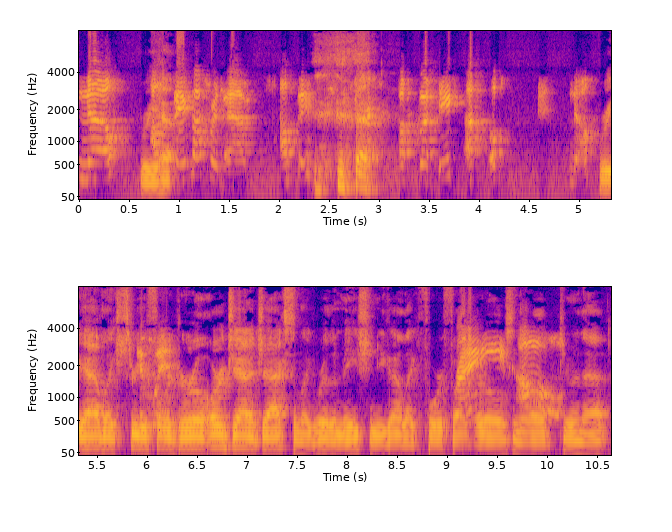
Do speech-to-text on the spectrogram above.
No, Where you I'll ha- save that for them. I'll save that for somebody else. No. Where you have like three or four girls, or Janet Jackson, like Rhythm Nation, you got like four or five Right? girls, and they're all Oh. doing that.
